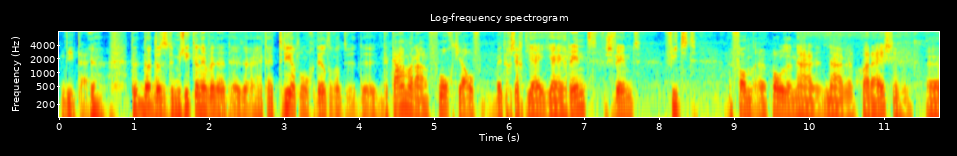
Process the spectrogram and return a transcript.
die tijd. Ja. Dat, dat, dat is de muziek. Dan hebben we het, het, het triathlon gedeelte. Want de, de camera volgt jou, of beter gezegd, jij, jij rent, zwemt, fietst van eh, Polen naar, naar eh, Parijs. Mhm. Eh,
